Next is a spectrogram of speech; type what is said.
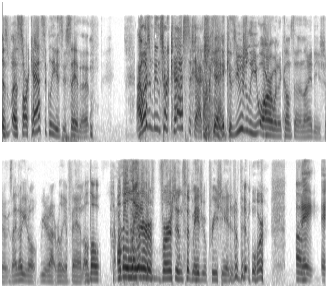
As, as sarcastically as you say that, I wasn't being sarcastic, actually. okay, because usually you are when it comes to the '90s show. Because I know you don't, you're not really a fan. Although, I'm although not- later versions have made you appreciate it a bit more. Um, hey, hey,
